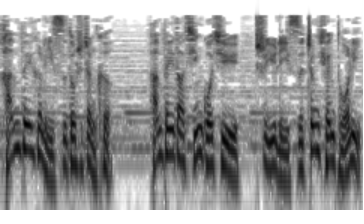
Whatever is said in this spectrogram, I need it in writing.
韩非和李斯都是政客，韩非到秦国去是与李斯争权夺利。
